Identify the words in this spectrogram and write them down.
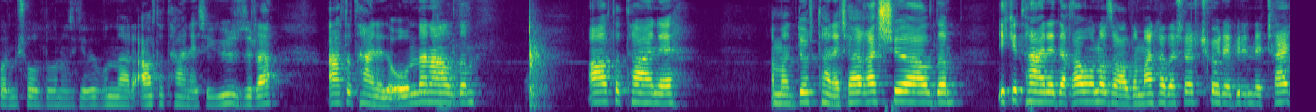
görmüş olduğunuz gibi bunlar 6 tanesi 100 lira. 6 tane de ondan aldım. 6 tane ama 4 tane çay kaşığı aldım. 2 tane de kavanoz aldım arkadaşlar. Şöyle birine çay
